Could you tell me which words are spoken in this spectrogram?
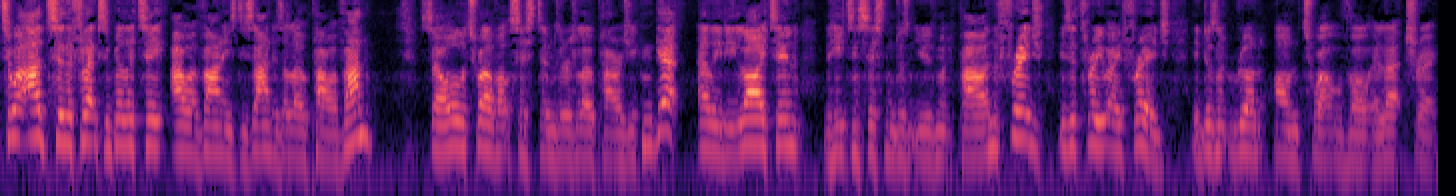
to add to the flexibility, our van is designed as a low power van. So all the 12 volt systems are as low power as you can get. LED lighting, the heating system doesn't use much power. And the fridge is a three-way fridge. It doesn't run on 12 volt electric,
